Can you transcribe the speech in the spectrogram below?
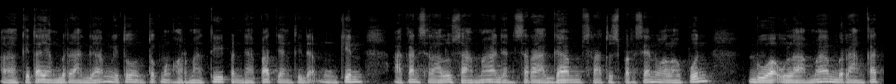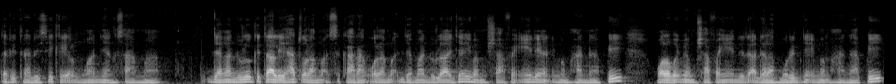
kita yang beragam gitu untuk menghormati pendapat yang tidak mungkin akan selalu sama dan seragam 100% walaupun dua ulama berangkat dari tradisi keilmuan yang sama. Jangan dulu kita lihat ulama sekarang, ulama zaman dulu aja Imam Syafi'i dengan Imam Hanafi, walaupun Imam Syafi'i ini adalah muridnya Imam Hanafi,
